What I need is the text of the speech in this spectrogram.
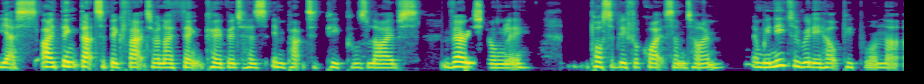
Yes, I think that's a big factor. And I think COVID has impacted people's lives very strongly, possibly for quite some time. And we need to really help people on that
